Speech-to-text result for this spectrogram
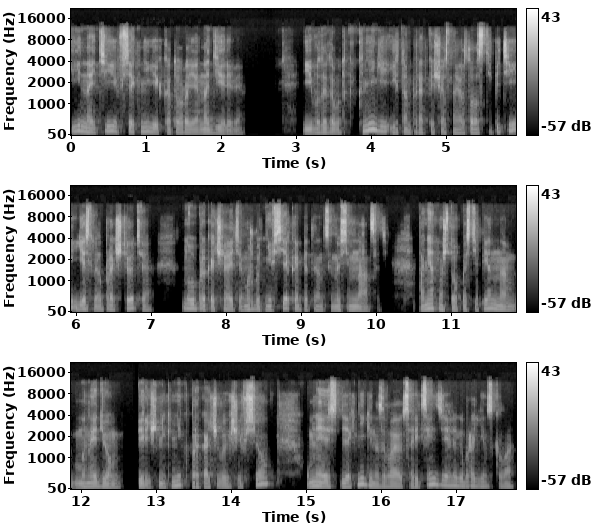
и найти все книги, которые на дереве. И вот это вот книги, их там порядка сейчас, наверное, 125, если вы прочтете, ну, вы прокачаете, может быть, не все компетенции, но 17. Понятно, что постепенно мы найдем перечень книг, прокачивающих все. У меня есть две книги, называются «Рецензия» Олега Брагинского.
